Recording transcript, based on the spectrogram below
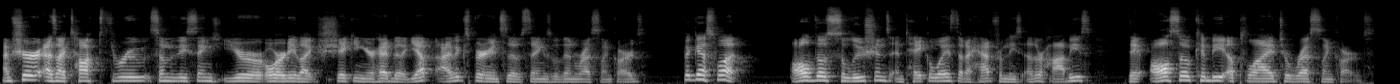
I'm sure as I talked through some of these things, you're already like shaking your head, be like, yep, I've experienced those things within wrestling cards. But guess what? All of those solutions and takeaways that I had from these other hobbies, they also can be applied to wrestling cards.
